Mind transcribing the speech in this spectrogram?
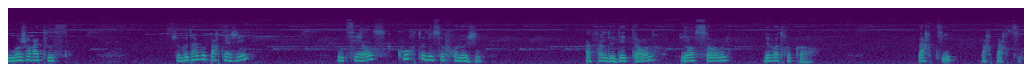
Bonjour à tous. Je voudrais vous partager une séance courte de sophrologie afin de détendre l'ensemble de votre corps, partie par partie.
